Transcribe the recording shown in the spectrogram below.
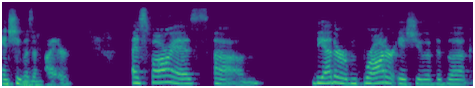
And she was mm-hmm. a fighter as far as um, the other broader issue of the book,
